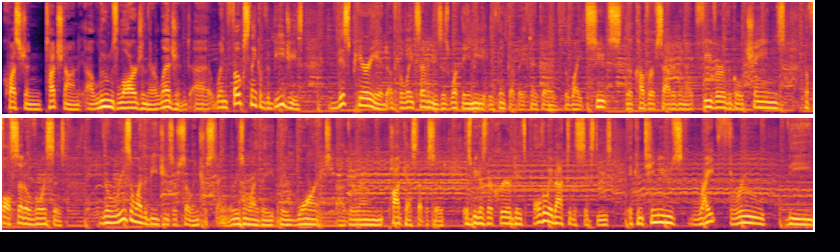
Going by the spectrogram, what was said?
question touched on, uh, looms large in their legend. Uh, when folks think of the Bee Gees, this period of the late 70s is what they immediately think of. They think of the white suits, the cover of Saturday Night Fever, the gold chains, the falsetto voices the reason why the Bee Gees are so interesting, the reason why they, they warrant uh, their own podcast episode, is because their career dates all the way back to the 60s. It continues right through the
